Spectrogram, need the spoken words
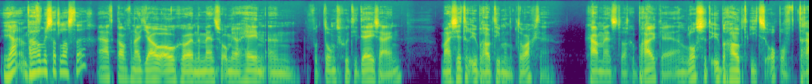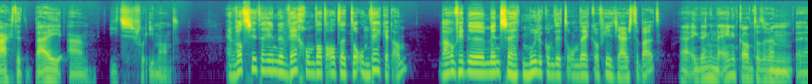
Ja, waarom is dat lastig? Ja, het kan vanuit jouw ogen en de mensen om jou heen een verdomd goed idee zijn, maar zit er überhaupt iemand op te wachten? Gaan mensen het wel gebruiken en lost het überhaupt iets op of draagt het bij aan iets voor iemand? En wat zit er in de weg om dat altijd te ontdekken dan? Waarom vinden mensen het moeilijk om dit te ontdekken of je het juiste buit? Ja, ik denk aan de ene kant dat er een eh,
